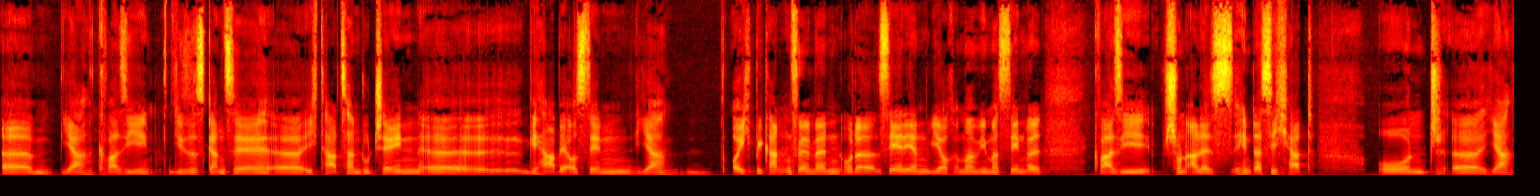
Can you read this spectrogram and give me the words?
ähm, ja, quasi dieses ganze äh, Ich Tarzan, du Jane äh, Gehabe aus den ja euch bekannten Filmen oder Serien, wie auch immer, wie man es sehen will, quasi schon alles hinter sich hat und äh, ja,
